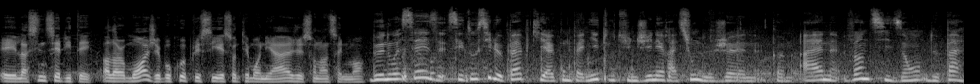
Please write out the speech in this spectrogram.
et la sincérité. Alors moi, j'ai beaucoup apprécié son témoignage et son enseignement. Benoît XVI, c'est aussi le pape qui a accompagné toute une génération de jeunes, comme Anne, 26 ans, de Paris.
